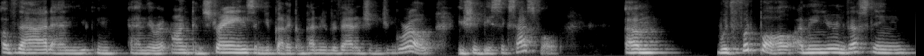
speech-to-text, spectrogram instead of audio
of that, and you can and there aren't constraints, and you've got a competitive advantage and you can grow, you should be successful. Um, with football, I mean, you're investing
